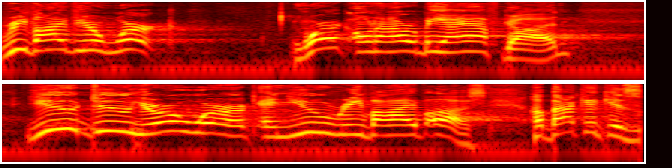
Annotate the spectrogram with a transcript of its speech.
Revive your work. Work on our behalf, God. You do your work and you revive us. Habakkuk is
